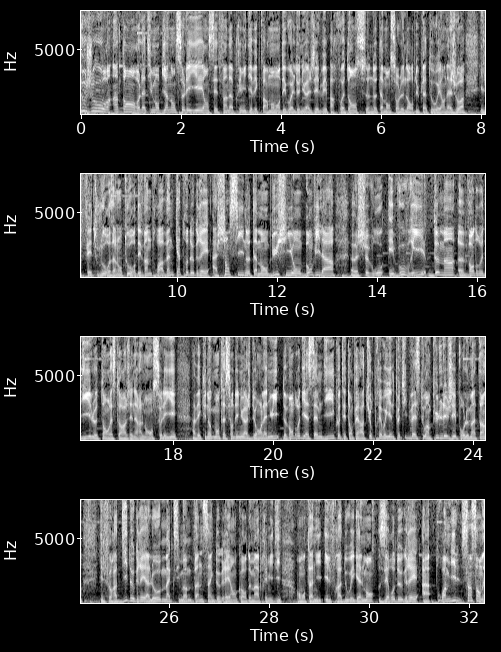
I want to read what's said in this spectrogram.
Toujours un temps relativement bien ensoleillé en cette fin d'après-midi avec par moments des voiles de nuages élevés, parfois denses, notamment sur le nord du plateau et en Ajoie. Il fait toujours aux alentours des 23 24 degrés à Chancy, notamment Buchillon, Bonvillard, euh, Chevroux et Vouvry. Demain, euh, vendredi, le temps restera généralement ensoleillé avec une augmentation des nuages durant la nuit de vendredi à samedi. Côté température, prévoyez une petite veste ou un pull léger pour le matin. Il fera 10 degrés à l'eau, maximum 25 degrés encore demain après-midi. En montagne, il fera doux également 0 degré à 3500 mètres.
